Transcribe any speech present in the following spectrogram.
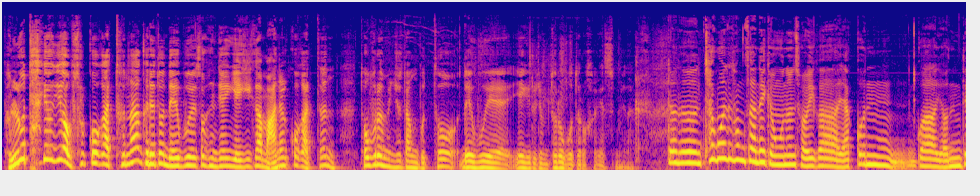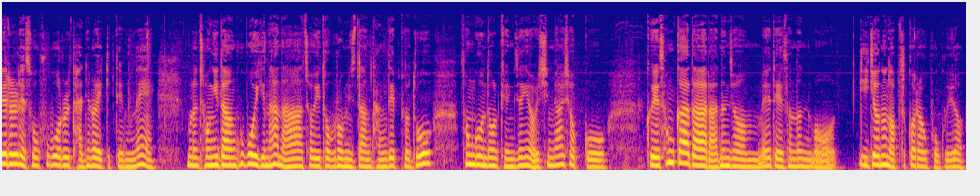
별로 타격이 없을 것 같으나 그래도 내부에서 굉장히 얘기가 많을 것 같은 더불어민주당부터 내부의 얘기를 좀 들어보도록 하겠습니다. 일단은 창원 성산의 경우는 저희가 야권과 연대를 해서 후보를 단일화했기 때문에 물론 정의당 후보이긴 하나 저희 더불어민주당 당 대표도 선거운동을 굉장히 열심히 하셨고 그의 성과다라는 점에 대해서는 뭐 이견은 없을 거라고 보고요.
